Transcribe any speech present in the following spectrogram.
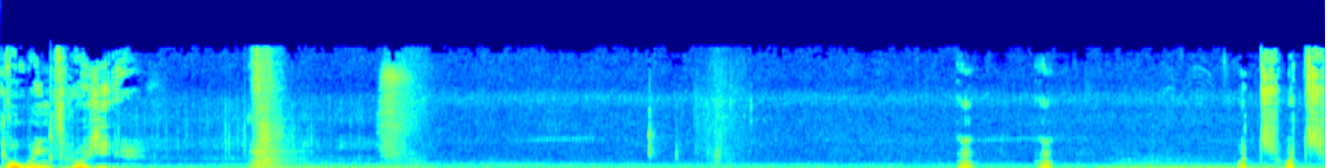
Going through here. Hmm, hmm. What? What?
